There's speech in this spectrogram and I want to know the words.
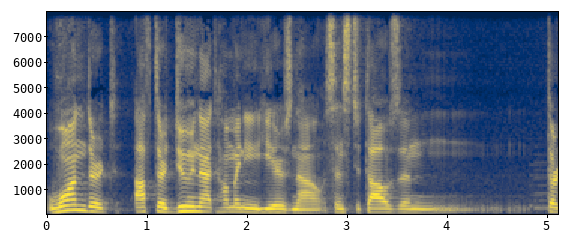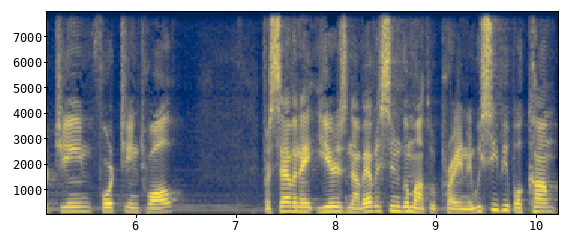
wondered after doing that how many years now since 2013 14 12 for seven eight years now every single month we're praying and we see people come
